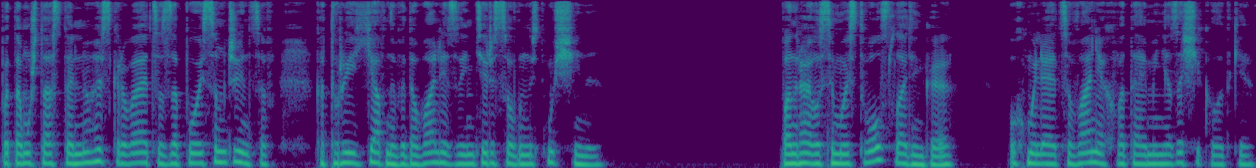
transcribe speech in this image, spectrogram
потому что остальное скрывается за поясом джинсов — которые явно выдавали заинтересованность мужчины. «Понравился мой ствол, сладенькая?» — ухмыляется Ваня, хватая меня за щиколотки.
